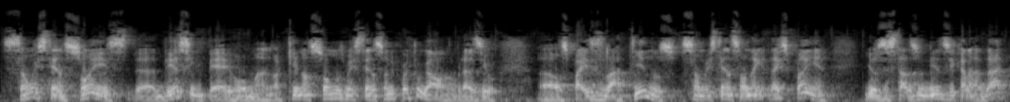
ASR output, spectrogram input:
são extensões eh, desse Império Romano. Aqui nós somos uma extensão de Portugal, no Brasil. Ah, os países latinos são uma extensão da Espanha. E os Estados Unidos e Canadá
